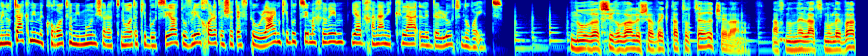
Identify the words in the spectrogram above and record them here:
מנותק ממקורות המימון של התנועות הקיבוציות ובלי יכולת לשתף פעולה עם קיבוצים אחרים, יד חנה נקלע לדלות נוראית. תנובה סירבה לשווק את התוצרת שלנו. אנחנו נאלצנו לבד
